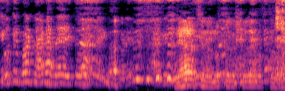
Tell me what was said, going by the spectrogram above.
প্রত্যেকবার টাকা দেয় তো হাতে করে? আগে দেখা না লোকটাকে সোজা করতে হবে।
